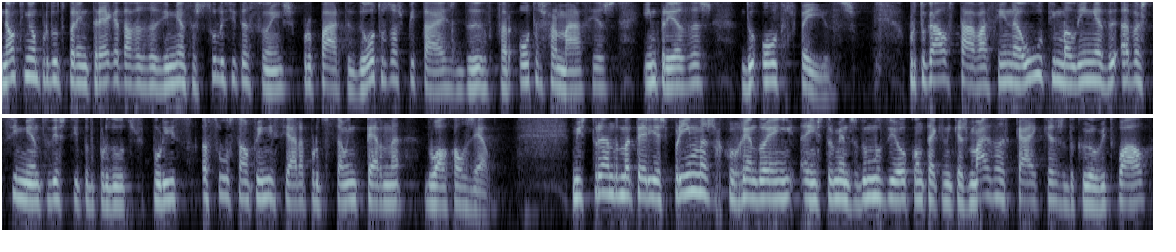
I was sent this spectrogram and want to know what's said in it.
Não tinham produto para entrega, dadas as imensas solicitações por parte de outros hospitais, de outras farmácias, empresas de outros países. Portugal estava assim na última linha de abastecimento deste tipo de produtos, por isso a solução foi iniciar a produção interna do álcool gel misturando matérias-primas, recorrendo a, instrumentos do museu com técnicas mais arcaicas do que o habitual,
